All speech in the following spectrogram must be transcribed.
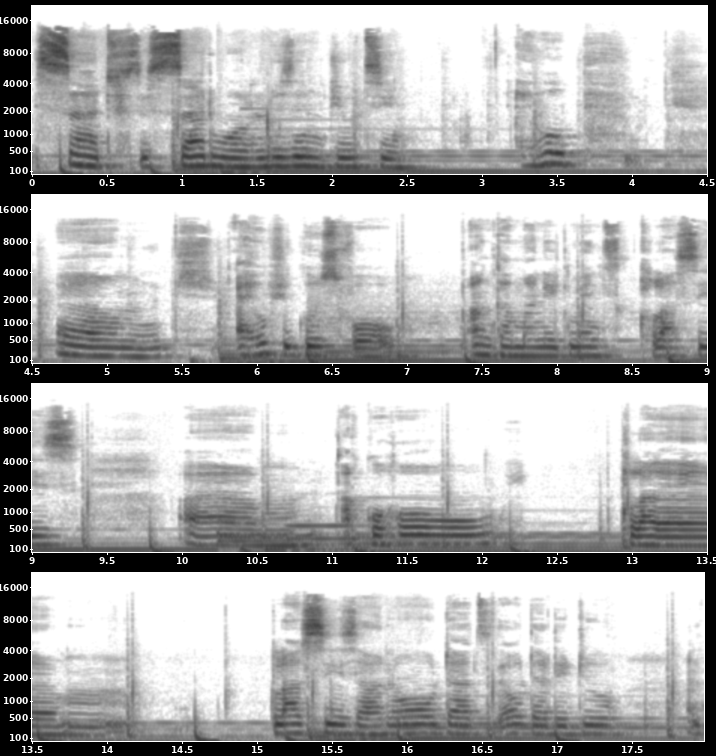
sad. It's a sad one, losing beauty. I hope um, I hope she goes for anger management classes, um, alcohol cl- um, classes, and all that, all that they do, and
